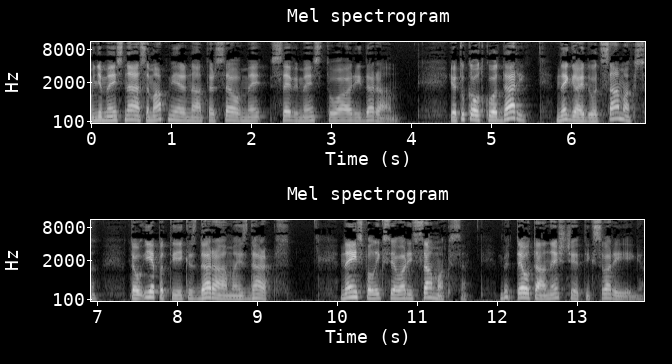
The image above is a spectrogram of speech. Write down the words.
un ja mēs neesam apmierināti ar sevi, me, sevi mēs to arī darām. Ja tu kaut ko dari, negaidot samaksu, tev iepatīkas darāmais darbs. Neizpaliks jau arī samaksa, bet tev tā nešķiet tik svarīga.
